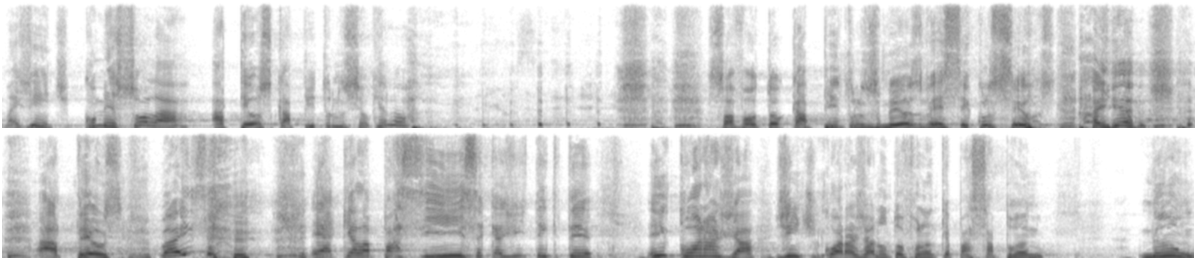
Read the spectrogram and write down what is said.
Mas, gente, começou lá, até os capítulos, não sei o que lá. Só faltou capítulos meus, versículos seus. Aí, ateus. Mas é aquela paciência que a gente tem que ter. Encorajar. Gente, encorajar não estou falando que é passar pano. Não.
